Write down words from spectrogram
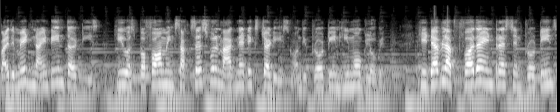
By the mid 1930s, he was performing successful magnetic studies on the protein hemoglobin. He developed further interest in proteins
